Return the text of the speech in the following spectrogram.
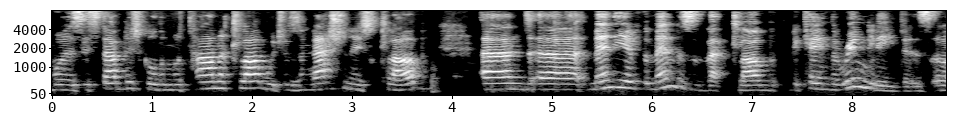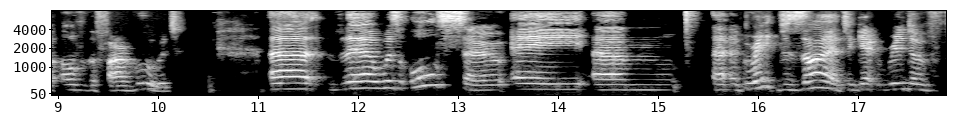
was established called the Muthanna Club, which was a nationalist club. And uh, many of the members of that club became the ringleaders of, of the Farhud. Uh, there was also a, um, a great desire to get rid of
